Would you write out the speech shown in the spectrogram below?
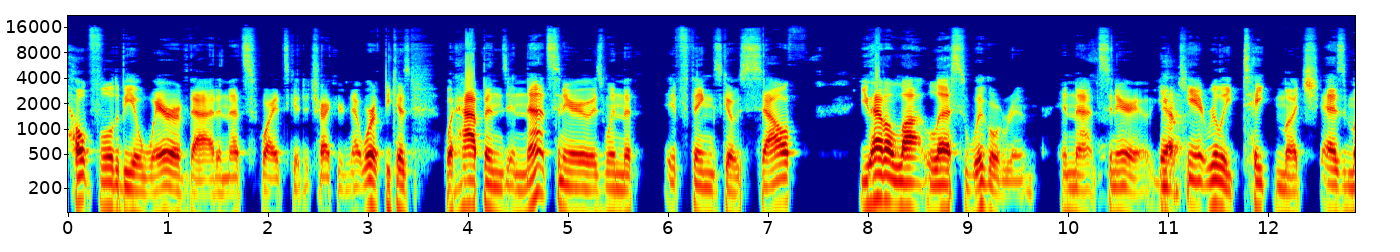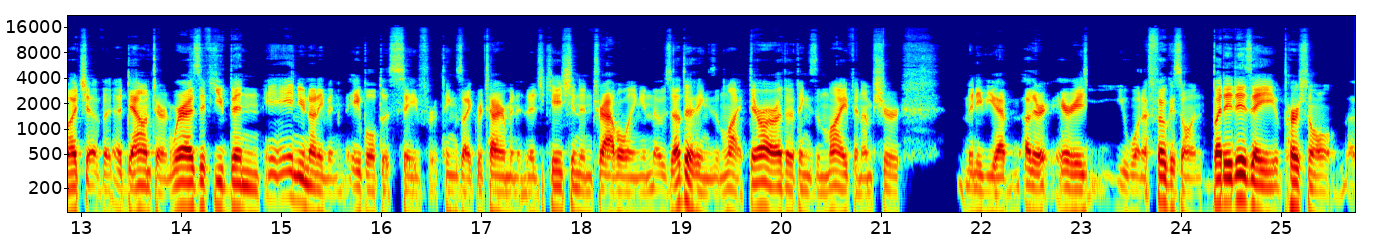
helpful to be aware of that. And that's why it's good to track your net worth because what happens in that scenario is when the if things go south, you have a lot less wiggle room in that scenario. You yeah. can't really take much as much of a, a, downturn. Whereas if you've been and you're not even able to save for things like retirement and education and traveling and those other things in life. There are other things in life and I'm sure many of you have other areas you want to focus on but it is a personal uh,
